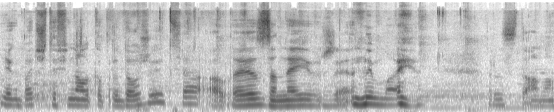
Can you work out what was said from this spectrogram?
Як бачите, фіналка продовжується, але за нею вже немає Рустама.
